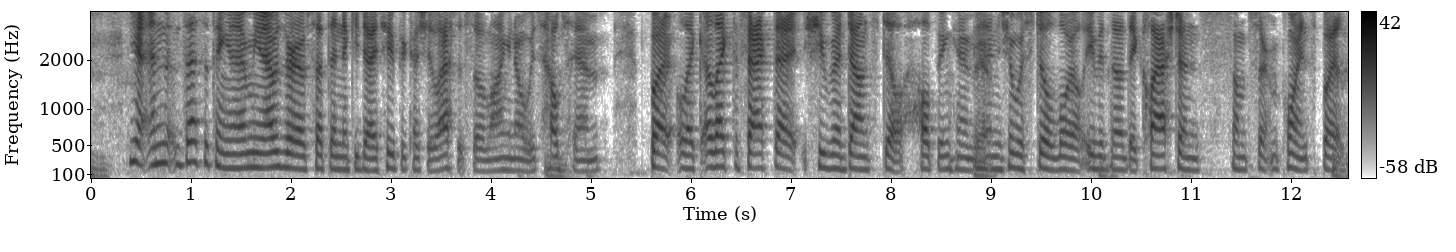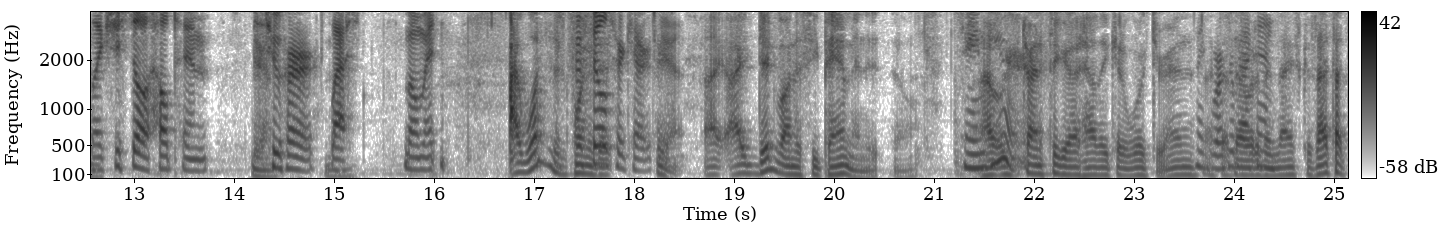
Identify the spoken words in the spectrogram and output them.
Yeah, and that's the thing. I mean, I was very upset that Nikki died too because she lasted so long and always helped Mm-hmm. him. But like, I like the fact that she went down still helping him, Yeah. and she was still loyal, even though they clashed on some certain points. But like, she still helped him Mm-hmm. Yeah. to her last moment. I was disappointed. fulfilled that- her character. Yeah, I, I did want to see Pam in it though. Same I here. was trying to figure out how they could have worked her in. Like, I work thought her that would back have been nice because I thought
